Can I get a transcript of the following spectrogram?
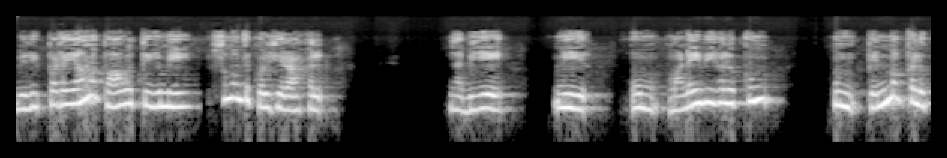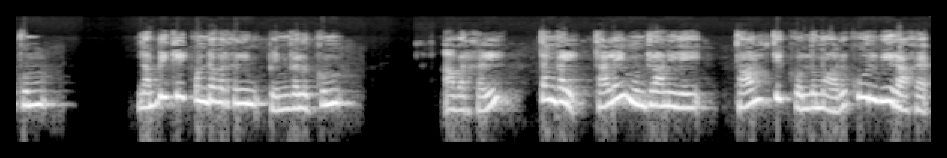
வெளிப்படையான பாவத்தையுமே சுமந்து கொள்கிறார்கள். நபியே நீர் உம் மனைவிகளுக்கும் உன் பெண்மக்களுக்கும் நம்பிக்கை கொண்டவர்களின் பெண்களுக்கும் அவர்கள் தங்கள் தலை முன்றாணியை தாழ்த்திக் கொள்ளுமாறு கூறுவீராக.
